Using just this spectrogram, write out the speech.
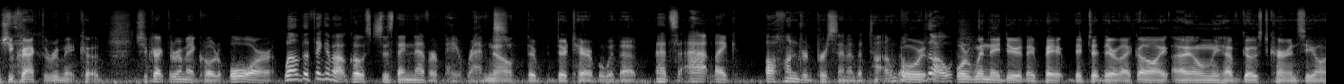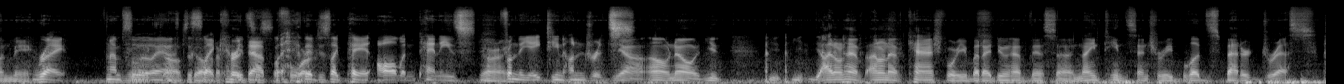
She cracked the roommate code. She cracked the roommate code. Or, well, the thing about ghosts is they never pay rent. No, they're they're terrible with that. That's at like hundred percent of the time. But Or though, or when they do, they pay. They, they're like, oh, I, I only have ghost currency on me. right. Absolutely. Like, it's "Oh, just God, like I've heard that just like- before." they just like pay it all in pennies All right. from the 1800s. Yeah. Oh no. You, you, you. I don't have. I don't have cash for you, but I do have this uh, 19th century blood spattered dress.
